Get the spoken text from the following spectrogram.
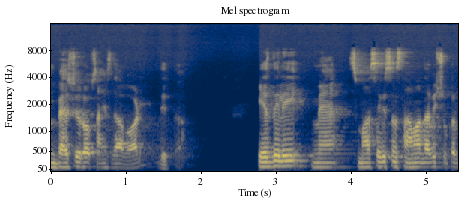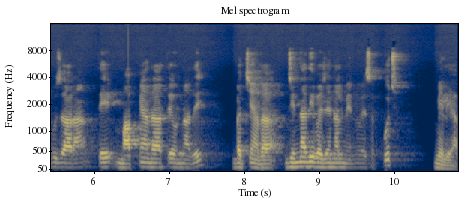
ਐਮਬੈਸਡਰ ਆਫ ਸਾਇੰਸ ਦਾ ਅਵਾਰਡ ਦਿੱਤਾ। ਇਸ ਦੇ ਲਈ ਮੈਂ ਸਮਾਜ ਸੇਵੀ ਸੰਸਥਾਵਾਂ ਦਾ ਵੀ ਸ਼ੁਕਰਗੁਜ਼ਾਰ ਹਾਂ ਤੇ ਮਾਪਿਆਂ ਦਾ ਤੇ ਉਹਨਾਂ ਦੇ ਬੱਚਿਆਂ ਦਾ, ਜਿਨ੍ਹਾਂ ਦੀ ਵਜ੍ਹਾ ਨਾਲ ਮੈਨੂੰ ਇਹ ਸਭ ਕੁਝ ਮਿਲਿਆ।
